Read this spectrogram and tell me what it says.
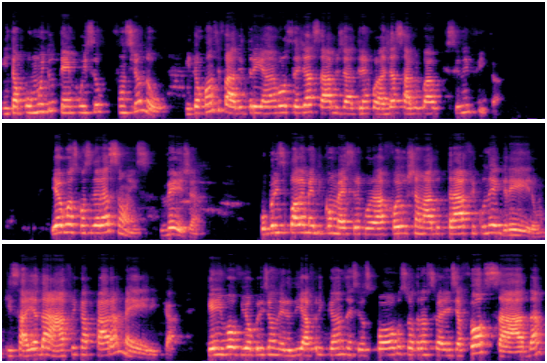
Então, por muito tempo isso funcionou. Então, quando se fala de triângulo, você já sabe, já triangular, já sabe qual que significa. E algumas considerações. Veja, o principal elemento de comércio triangular foi o chamado tráfico negreiro, que saía da África para a América que envolvia o prisioneiro de africanos em seus povos, sua transferência forçada,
